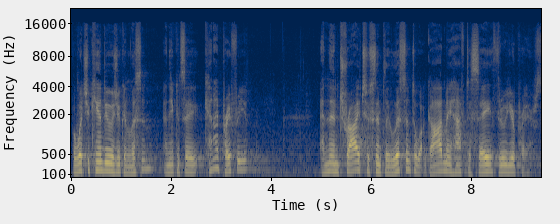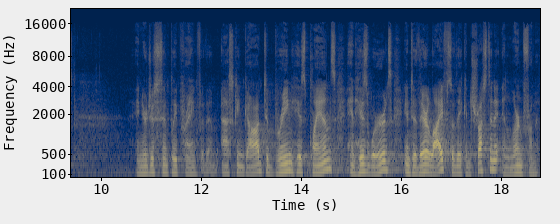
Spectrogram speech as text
But what you can do is you can listen and you can say, Can I pray for you? And then try to simply listen to what God may have to say through your prayers. And you're just simply praying for them, asking God to bring His plans and His words into their life so they can trust in it and learn from it.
